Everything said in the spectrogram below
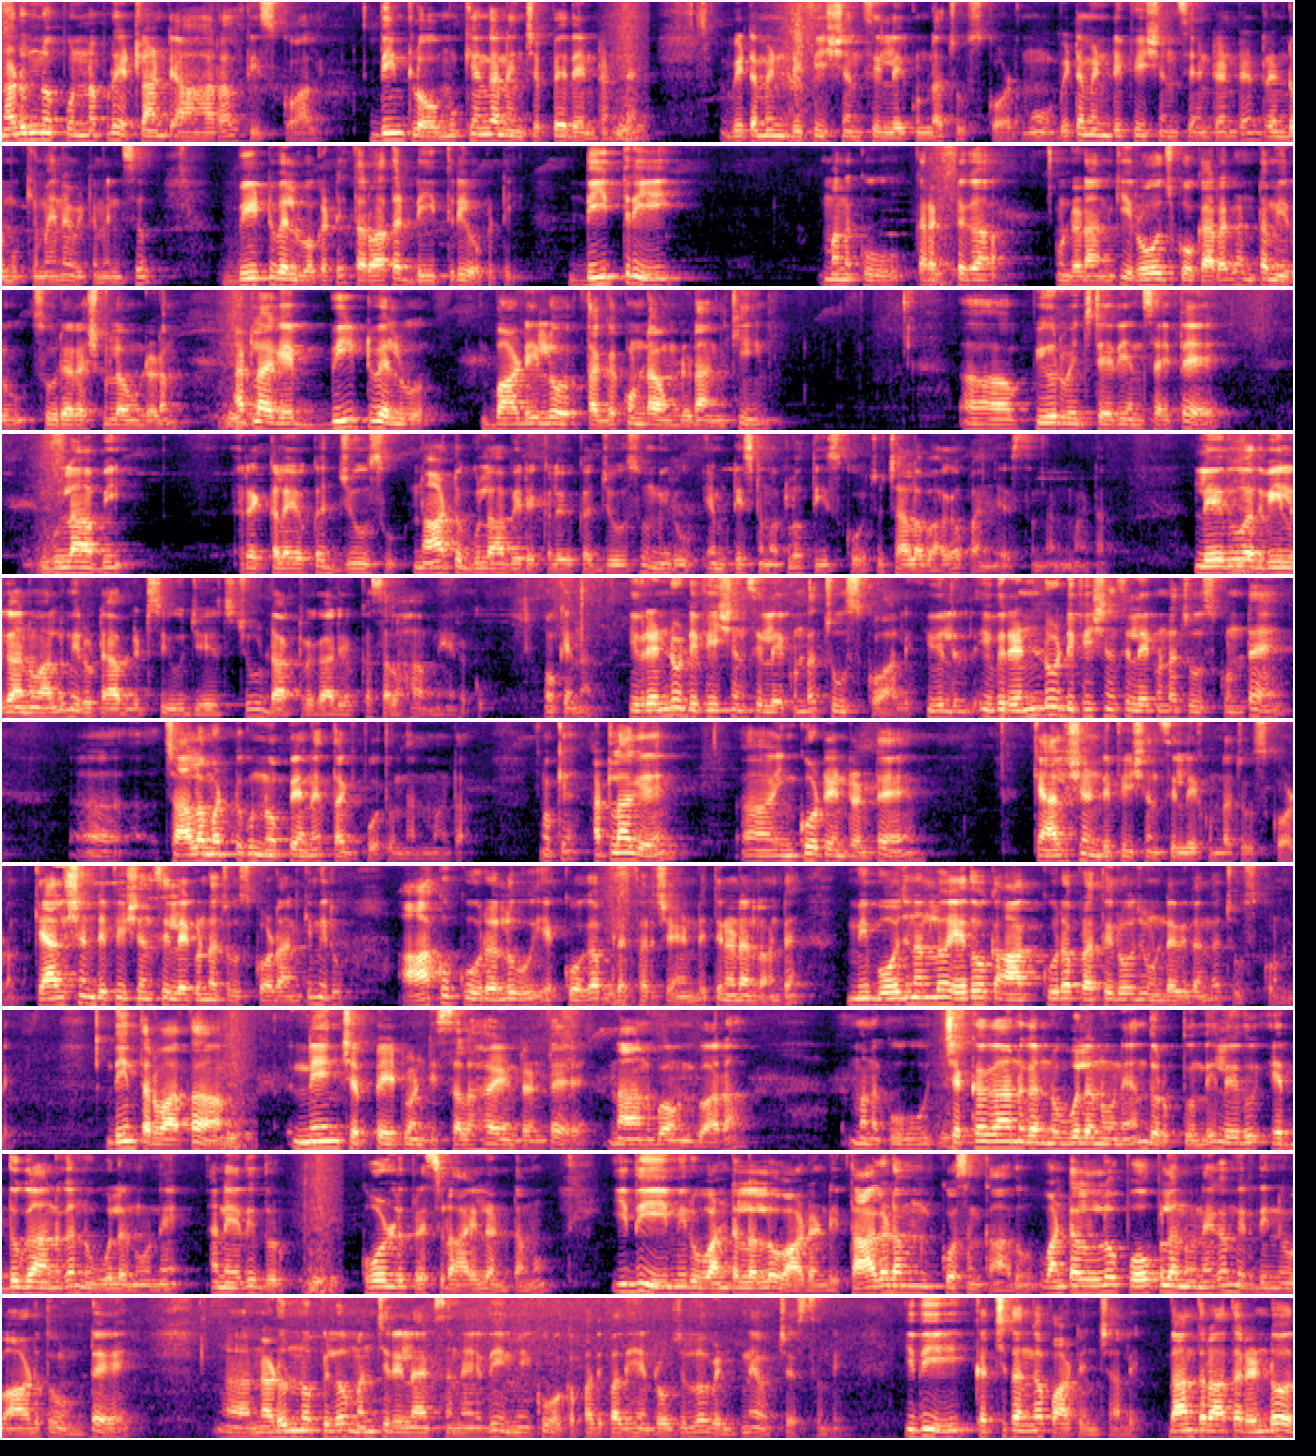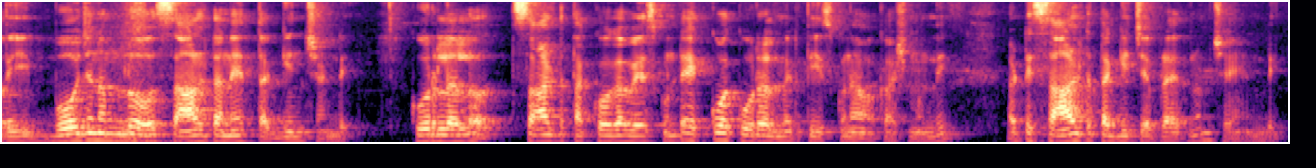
నడుము నొప్పి ఉన్నప్పుడు ఎట్లాంటి ఆహారాలు తీసుకోవాలి? దీంట్లో ముఖ్యంగా నేను చెప్పేది ఏంటంటే విటమిన్ డిఫిషియన్సీ లేకుండా చూసుకోవడము. విటమిన్ డిఫిషియన్సీ ఏంటంటే రెండు ముఖ్యమైన విటమిన్స్. బి ట్వెల్వ్ ఒకటి తర్వాత డి త్రీ ఒకటి. డి త్రీ మనకు కరెక్ట్గా ఉండడానికి రోజుకు ఒక అరగంట మీరు సూర్యరశ్మిలో ఉండడం అట్లాగే బి ట్వెల్వ్ బాడీలో తగ్గకుండా ఉండడానికి ప్యూర్ వెజిటేరియన్స్ అయితే గులాబీ రెక్కల యొక్క జ్యూసు నాటు గులాబీ రెక్కల యొక్క జ్యూసు మీరు ఎంటీ స్టమక్లో తీసుకోవచ్చు. చాలా బాగా పనిచేస్తుంది అనమాట లేదు అది వీలు కాని వాళ్ళు మీరు ట్యాబ్లెట్స్ యూజ్ చేయొచ్చు డాక్టర్ గారి యొక్క సలహా మేరకు. ఓకేనా? ఇవి రెండు డిఫిషియన్సీ లేకుండా చూసుకోవాలి. ఇవి ఇవి రెండు డిఫిషియన్సీ లేకుండా చూసుకుంటే చాలా మట్టుకు నొప్పి అనేది తగ్గిపోతుంది అనమాట ఓకే? అట్లాగే ఇంకోటి ఏంటంటే కాల్షియం డెఫిషియన్సీ లేకుండా చూసుకోవడం. కాల్షియం డెఫిషియన్సీ లేకుండా చూసుకోవడానికి మీరు ఆకుకూరలు ఎక్కువగా ప్రిఫర్ చేయండి తినడంలో. అంటే మీ భోజనంలో ఏదో ఒక ఆకుకూర ప్రతిరోజు ఉండే విధంగా చూసుకోండి. దీని తర్వాత నేను చెప్పేటువంటి సలహా ఏంటంటే నా అనుభవం ద్వారా మనకు చెక్కగానుగా నువ్వుల నూనె అని దొరుకుతుంది లేదు ఎద్దుగానుగా నువ్వుల నూనె అనేది దొరుకుతుంది. కోల్డ్ ప్రెస్డ్ ఆయిల్ అంటాము. ఇది మీరు వంటలలో వాడండి. తాగడం కోసం కాదు వంటలలో పోపుల నూనెగా మీరు దీన్ని వాడుతూ ఉంటే నడుం నొప్పిలో మంచి రిలాక్స్ అనేది మీకు ఒక పది పదిహేను రోజుల్లో వెంటనే వచ్చేస్తుంది. ఇది ఖచ్చితంగా పాటించాలి. దాని తర్వాత రెండోది భోజనంలో సాల్ట్ అనేది తగ్గించండి. కూరలలో సాల్ట్ తక్కువగా వేసుకుంటే ఎక్కువ కూరలు మీరు తీసుకునే అవకాశం ఉంది. కాబట్టి సాల్ట్ తగ్గించే ప్రయత్నం చేయండి.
